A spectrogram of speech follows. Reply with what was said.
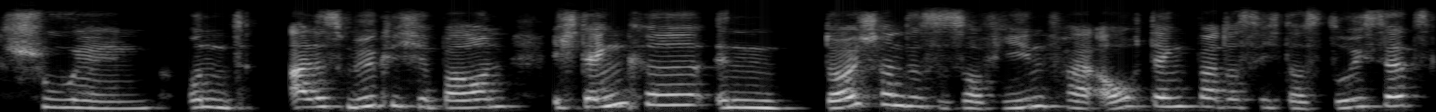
Schulen und alles Mögliche bauen. Ich denke, in Deutschland ist es auf jeden Fall auch denkbar, dass sich das durchsetzt.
